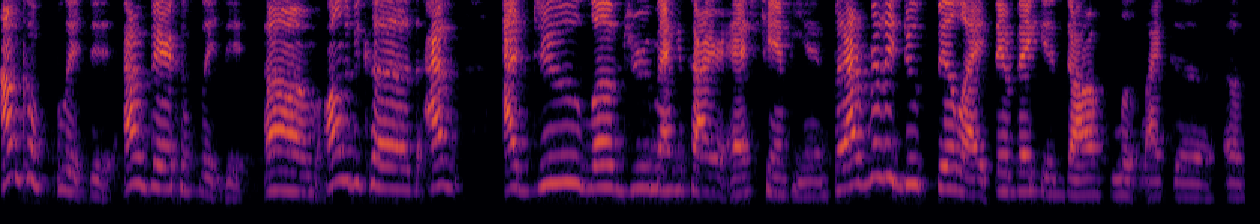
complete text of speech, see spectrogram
I'm conflicted. I'm very conflicted. Um, only because I I do love Drew McIntyre as champion, but I really do feel like they're making Dolph look like a a,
